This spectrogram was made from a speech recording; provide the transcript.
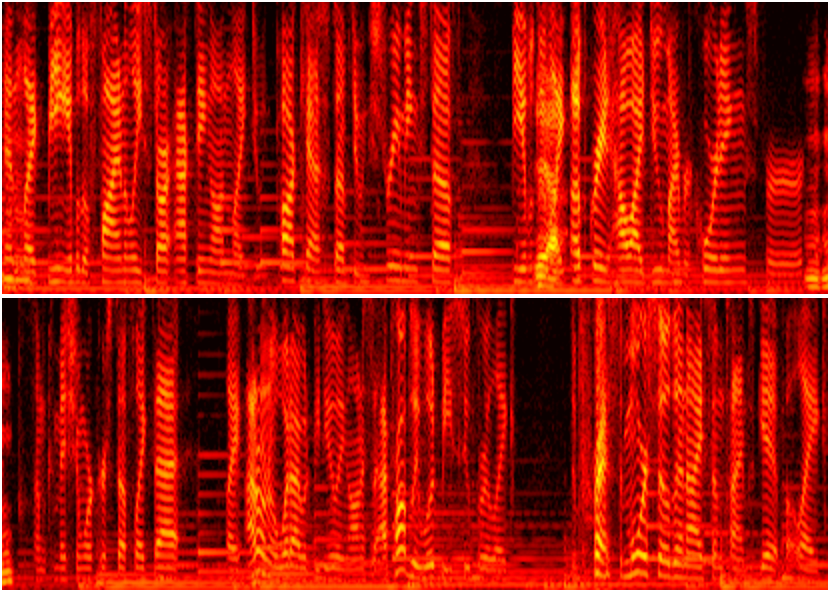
and Mhm. like being able to finally start acting on like doing podcast stuff, doing streaming stuff, be able to Yeah. like upgrade how I do my recordings for hmm some commission work or stuff like that. Like I don't know what I would be doing honestly. I probably would be super like depressed more so than I sometimes get, but like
